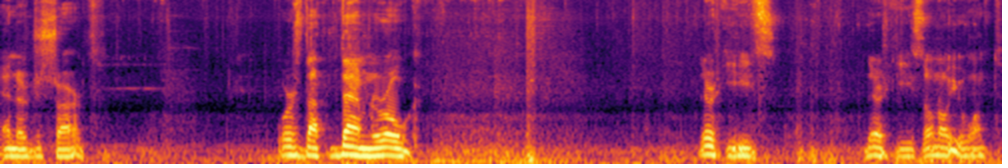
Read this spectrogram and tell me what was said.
energy shard. Where's that damn rogue? There he is. There he is. Oh no you won't.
